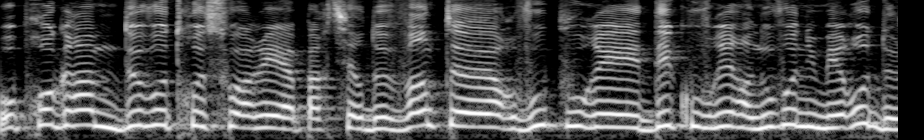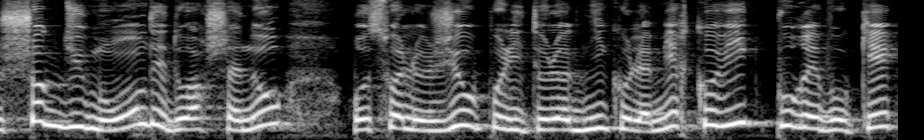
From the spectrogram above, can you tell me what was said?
Au programme de votre soirée à partir de 20h, vous pourrez découvrir un nouveau numéro de Choc du Monde. Édouard Chano reçoit le géopolitologue Nicolas Mirkovic pour évoquer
